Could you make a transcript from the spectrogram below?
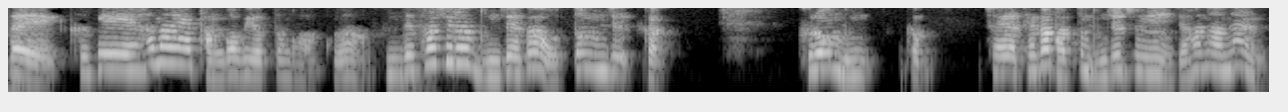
네, 그게 하나의 방법이었던 것 같고요. 근데 음. 사실은 문제가 어떤 문제, 그러니까 그런 문, 그러니까 제가, 제가 봤던 문제 중에 이제 하나는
